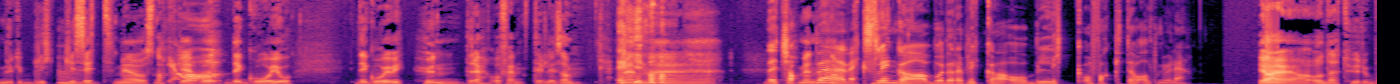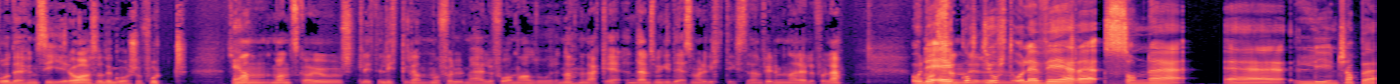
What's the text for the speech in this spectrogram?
Hun bruker blikket mm. sitt med å snakke, ja. og det går jo det går jo i 150, liksom. Men ja. eh, det er kjappe men, vekslinger av både replikker og blikk og fakta og alt mulig. Ja, ja, ja, og det er turbo det hun sier òg. Altså, det går så fort. Så ja. man, man, skal jo slite litt med å følge med eller få med alle ordene. Men det er, ikke, det er liksom ikke det som er det viktigste i den filmen her heller, føler jeg. Og det er godt gjort å levere sånne eh, lynkjappe,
